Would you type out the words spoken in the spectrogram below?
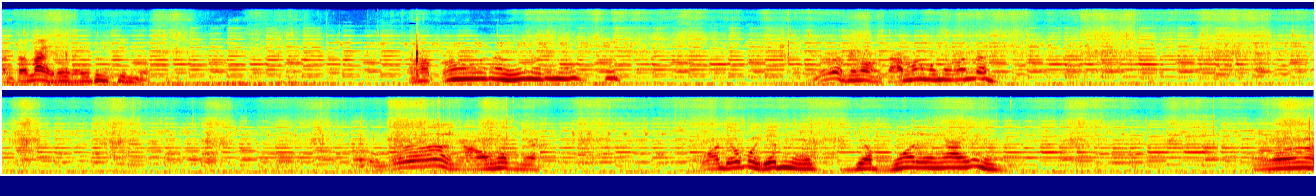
อันตรายใดๆทั้งสิ้นดอกนะครับเอาทางนี้มาพี่น้องเออพี่น้องตามมาบนทางนั้นเด้อเอออย่าเอาหกเนี่ยว่าเดี๋ยวไปเห็นเนี่ยเหยียบหัวได้ง่ายเลยนี่เออ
